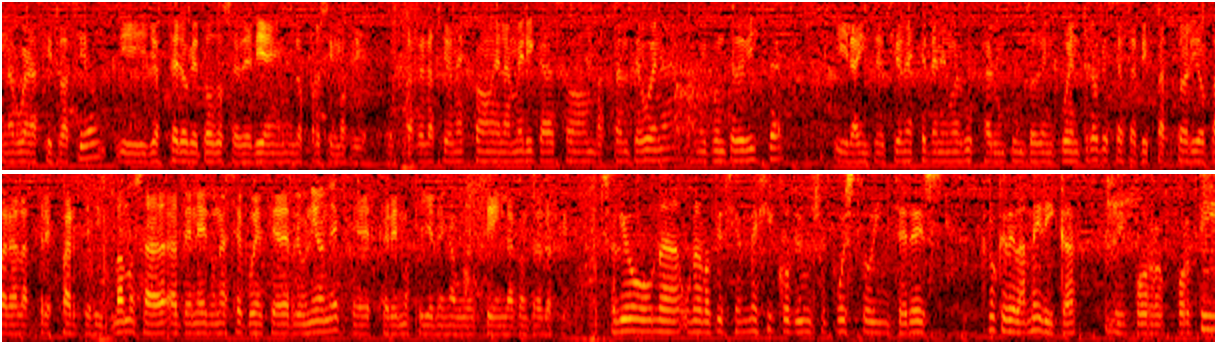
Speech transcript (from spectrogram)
una buena situación y yo espero que todo se dé bien en los próximos días. Las relaciones con el América son bastante buenas, a mi punto de vista, y las intenciones que tenemos es buscar un punto de encuentro que sea satisfactorio para las tres partes. Vamos a, tener una secuencia de reuniones que esperemos que lleven a buen fin la contratación. Salió una, una noticia en México de un supuesto interés creo que del América, eh, por, por ti.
